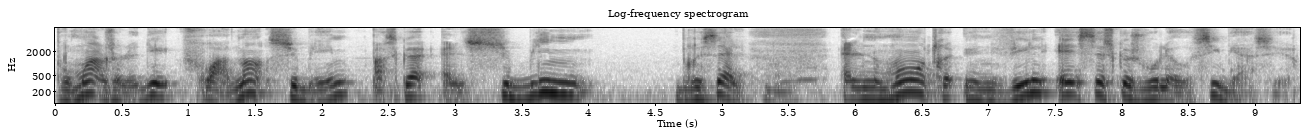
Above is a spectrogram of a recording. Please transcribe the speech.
pour moi, je le dis froidement, sublimes, parce qu'elles subliment Bruxelles. Elles nous montrent une ville, et c'est ce que je voulais aussi, bien sûr.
